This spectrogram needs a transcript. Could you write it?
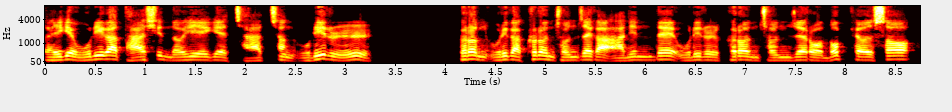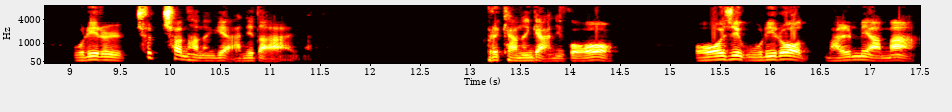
자, 이게 우리가 다시 너희에게 자천, 우리를 그런 우리가 그런 존재가 아닌데 우리를 그런 존재로 높여서 우리를 추천하는 게 아니다 이 말이에요. 그렇게 하는 게 아니고 오직 우리로 말미암아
